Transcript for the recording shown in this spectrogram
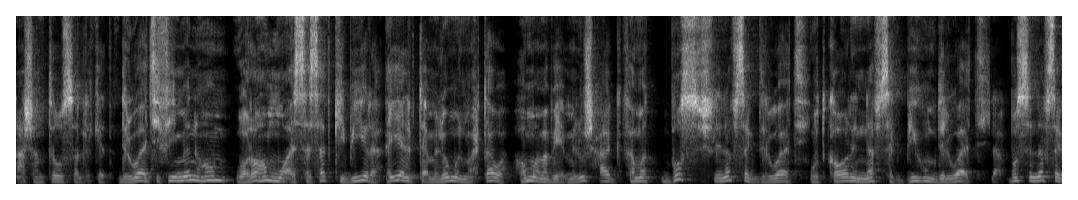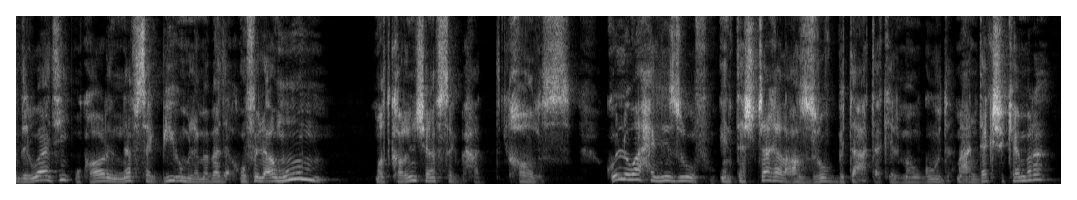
عشان توصل لكده. دلوقتي في منهم وراهم مؤسسات كبيرة هي اللي بتعمل لهم المحتوى هم ما بيعملوش حاجة. فما تبصش لنفسك دلوقتي وتقارن نفسك بيهم دلوقتي. لا بص لنفسك دلوقتي وقارن نفسك بيهم لما بدأوا. وفي العموم ما تقارنش نفسك بحد خالص. كل واحد ليه ظروفه. انت اشتغل على الظروف بتاعتك الموجودة. ما عندكش كاميرا؟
